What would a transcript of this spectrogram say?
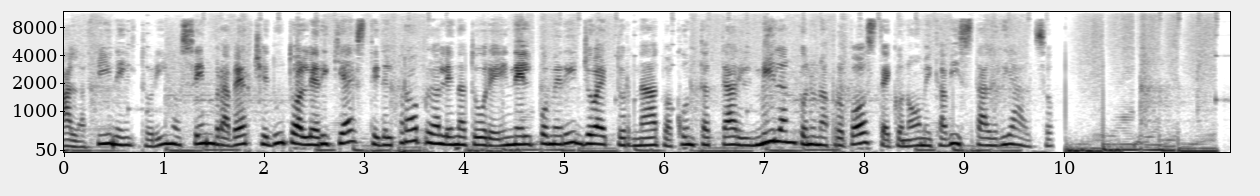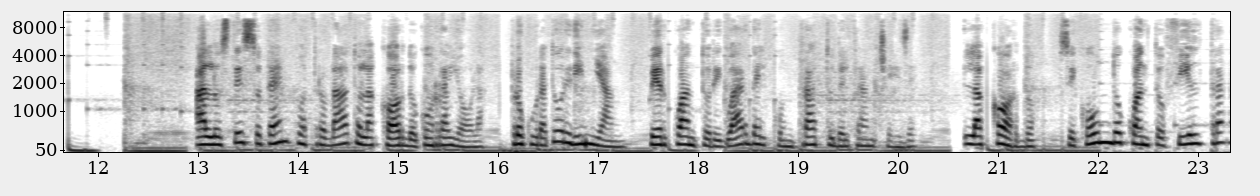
Alla fine il Torino sembra aver ceduto alle richieste del proprio allenatore e nel pomeriggio è tornato a contattare il Milan con una proposta economica vista al rialzo. Allo stesso tempo ha trovato l'accordo con Raiola, procuratore di Niang, per quanto riguarda il contratto del francese. L'accordo, secondo quanto filtra,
